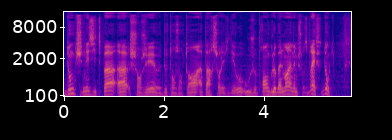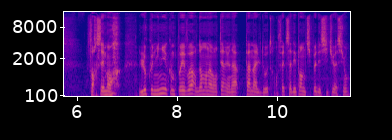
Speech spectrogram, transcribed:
Donc je n'hésite pas à changer euh, de temps en temps, à part sur les vidéos où je prends globalement la même chose. Bref, donc forcément, le coup de minuit, comme vous pouvez voir dans mon inventaire, il y en a pas mal d'autres. En fait, ça dépend un petit peu des situations.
